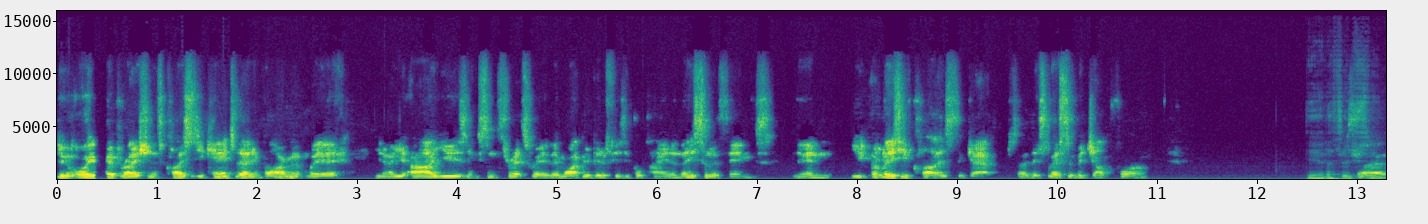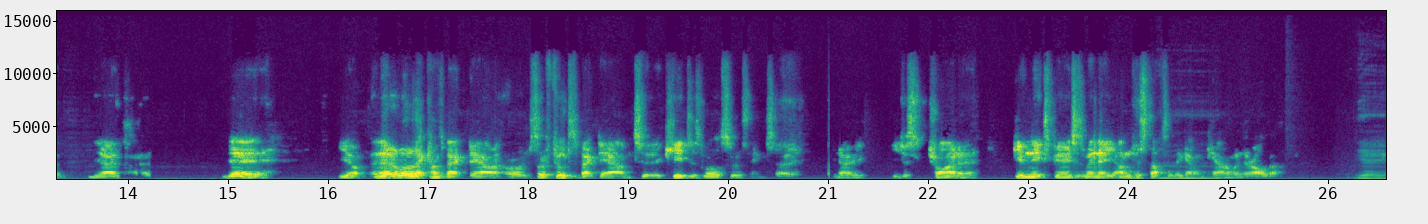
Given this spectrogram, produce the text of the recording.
do all your preparation as close as you can to that environment, where you know you are using some threats where there might be a bit of physical pain and these sort of things, then you, at least you've closed the gap. So there's less of a jump for them. yeah. That's interesting. So you know, yeah, yeah, and then a lot of that comes back down, or sort of filters back down to kids as well, sort of thing. So you know, you're just trying to give them the experiences when they're young for stuff that they're going to encounter when they're older. Yeah, yeah,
